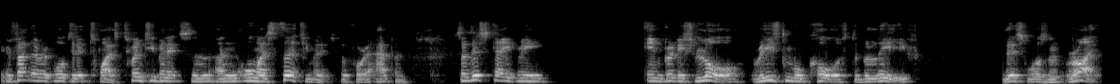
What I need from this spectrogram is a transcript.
In fact, they reported it twice 20 minutes and, and almost 30 minutes before it happened. So, this gave me, in British law, reasonable cause to believe this wasn't right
